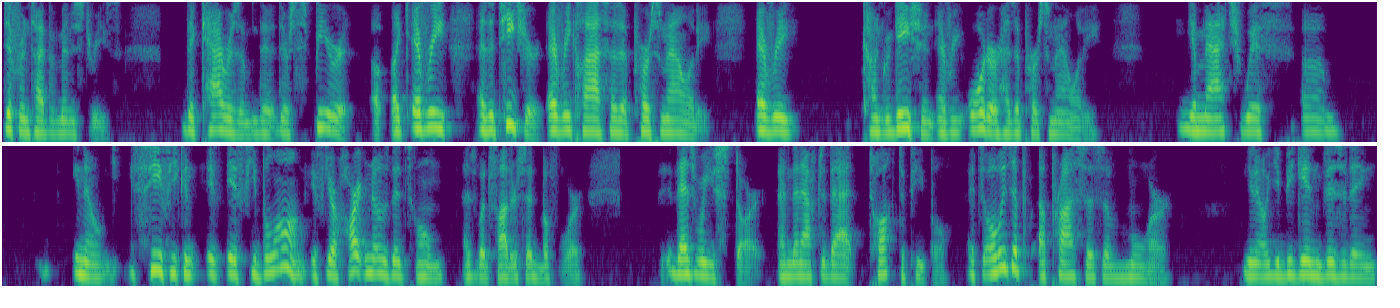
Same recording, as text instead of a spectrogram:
different type of ministries. The charism, their, their spirit, uh, like every, as a teacher, every class has a personality. Every congregation, every order has a personality. You match with, um, you know, see if you can, if, if you belong, if your heart knows it's home, as what father said before, that's where you start. And then after that, talk to people. It's always a, a process of more. You know, you begin visiting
